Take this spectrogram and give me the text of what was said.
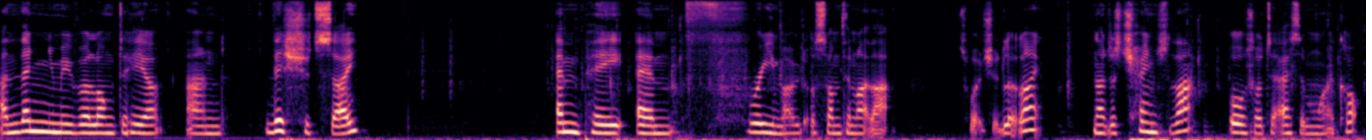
And then you move along to here and this should say MPM free mode or something like that. That's what it should look like. Now just change that also to SMY cop.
